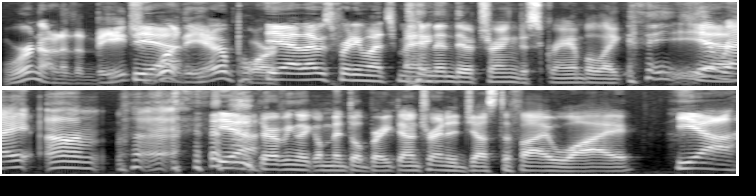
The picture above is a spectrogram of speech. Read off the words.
we're not at the beach, Yeah. we're at the airport. Yeah, that was pretty much me. And then they're trying to scramble, like, Yeah. right. Um, Yeah. they're having like a mental breakdown, trying to justify why. Yeah,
